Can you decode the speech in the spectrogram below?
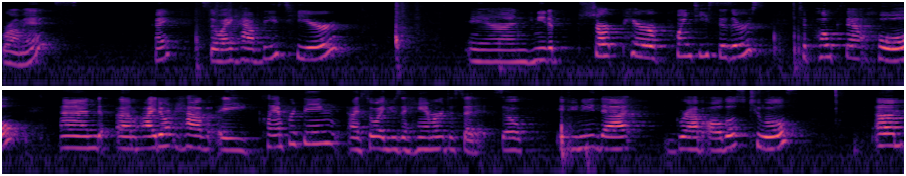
grommets. Okay, so I have these here and you need a sharp pair of pointy scissors to poke that hole. And um, I don't have a clamper thing, so I use a hammer to set it. So if you need that, grab all those tools. Um,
